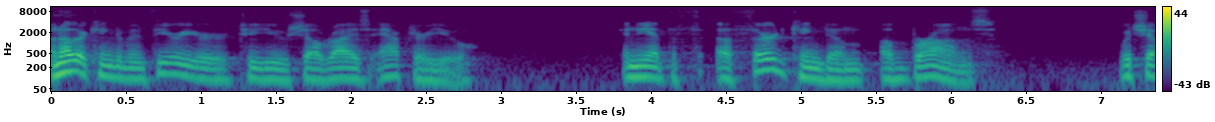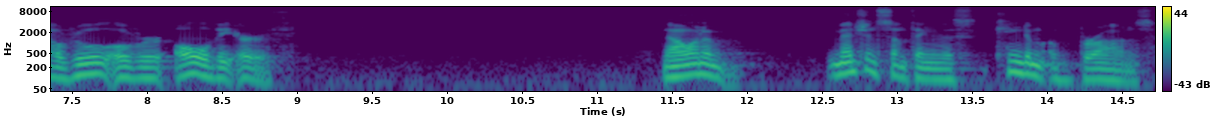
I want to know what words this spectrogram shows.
Another kingdom inferior to you shall rise after you, and yet a third kingdom of bronze, which shall rule over all the earth. Now, I want to mention something this kingdom of bronze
